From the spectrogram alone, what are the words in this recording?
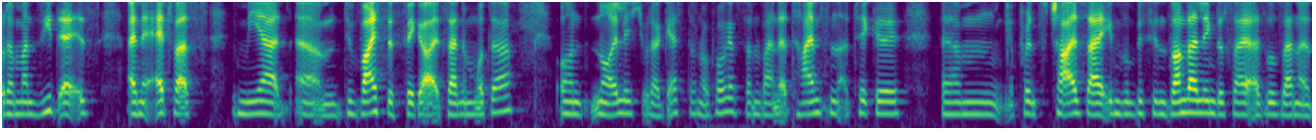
oder man sieht, er ist eine etwas mehr ähm, divisive Figure als seine Mutter. Und neulich oder gestern oder vorgestern war in der Times ein Artikel, ähm, Prince Charles sei eben so ein bisschen Sonderling, das sei also seiner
